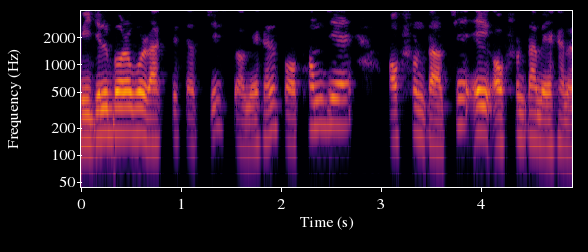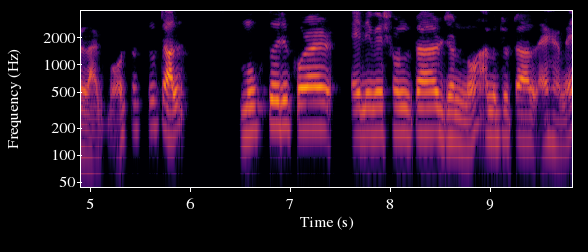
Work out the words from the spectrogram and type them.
মিডল বরাবর রাখতে চাচ্ছি। সো আমি এখানে প্রথম যে অপশনটা আছে, এই অপশনটা আমি এখানে রাখব। অর্থাৎ টোটাল মুখ তৈরি করার অ্যানিমেশনটার জন্য আমি টোটাল এখানে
